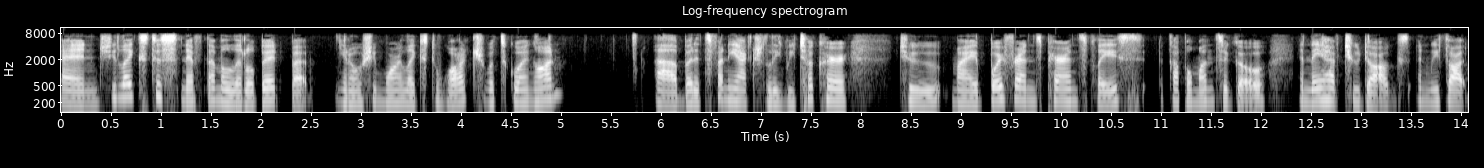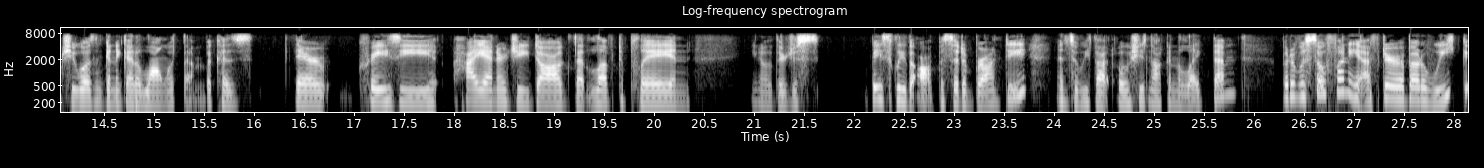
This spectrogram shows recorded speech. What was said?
and she likes to sniff them a little bit, but you know, she more likes to watch what's going on. Uh, but it's funny actually, we took her to my boyfriend's parents' place a couple months ago, and they have two dogs, and we thought she wasn't going to get along with them because they're crazy, high energy dogs that love to play, and you know, they're just basically the opposite of Bronte. And so we thought, oh, she's not going to like them. But it was so funny. After about a week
